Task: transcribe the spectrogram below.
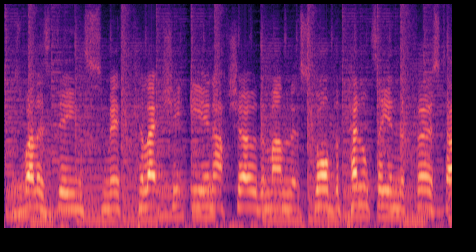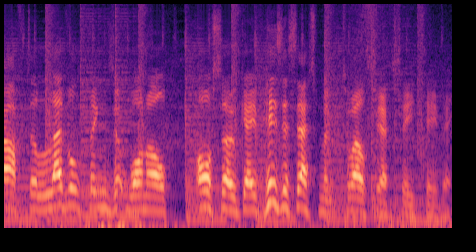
As well as Dean Smith, Kelechi Iheanacho, the man that scored the penalty in the first half to level things at 1 0, also gave his assessment to LCFC TV.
